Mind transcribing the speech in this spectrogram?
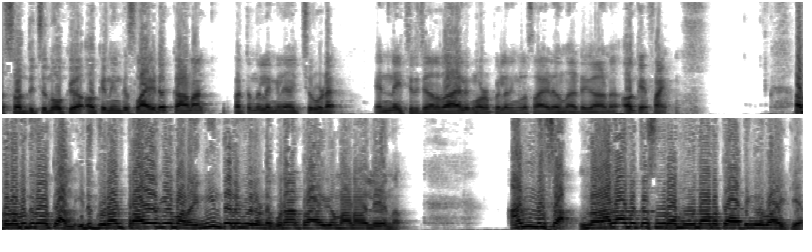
ശ്രദ്ധിച്ചു നോക്കുക. ഓക്കെ നിങ്ങൾക്ക് സ്ലൈഡ് കാണാൻ പറ്റുന്നില്ലെങ്കിൽ ഞാൻ ഇച്ചിരൂടെ എന്നെ ഇച്ചിരി ചെറുതായാലും കുഴപ്പമില്ല. നിങ്ങൾ സ്ലൈഡ് നന്നായിട്ട് കാണുക. ഓക്കെ ഫൈൻ അപ്പൊ നമുക്ക് നോക്കാം. ഇത് ഖുറാൻ പ്രായോഗികമാണോ? ഇനിയും തെളിവുകളുണ്ട്. ഖുറാൻ പ്രായോഗികമാണോ അല്ലേ എന്ന്. അന്നിസ നാലാമത്തെ സൂറ മൂന്നാമത്തെ ആയത്തിങ്ങൾ വായിക്കുക.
